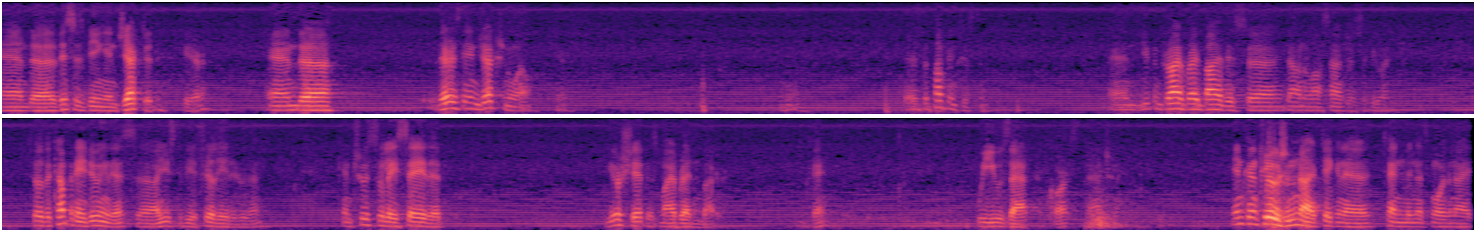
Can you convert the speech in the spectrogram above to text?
And uh, this is being injected here. And uh, there's the injection well. Here. There's the pumping system. And you can drive right by this uh, down in Los Angeles if you wish. So the company doing this, uh, I used to be affiliated with them, can truthfully say that your ship is my bread and butter. Okay? We use that, of course, naturally. In conclusion, I've taken a 10 minutes more than I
